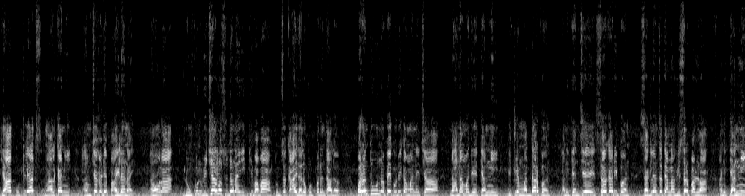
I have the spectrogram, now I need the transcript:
ह्या कुठल्याच मालकांनी आमच्याकडे पाहिलं नाही. आम्हाला डुंकून विचारलं सुद्धा नाही की बाबा तुमचं काय झालं कुठपर्यंत आलं? परंतु नफेखोरी कमाण्याच्या नादामध्ये त्यांनी इथले मतदार पण आणि त्यांचे सहकारी पण सगळ्यांचा त्यांना विसर पडला आणि त्यांनी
